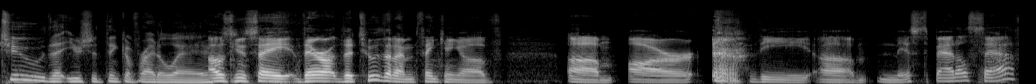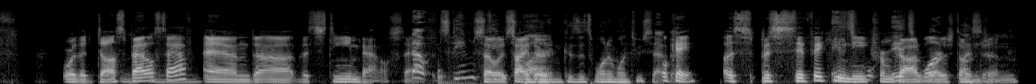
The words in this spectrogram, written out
two that you should think of right away. I was going to say there are the two that I'm thinking of um, are the um, mist battle staff or the dust battle staff and uh, the steam battle staff. no, Steam. So it's either- because it's one in one two seven. Okay, a specific It's- unique from it's God one- Wars listen. Dungeon,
